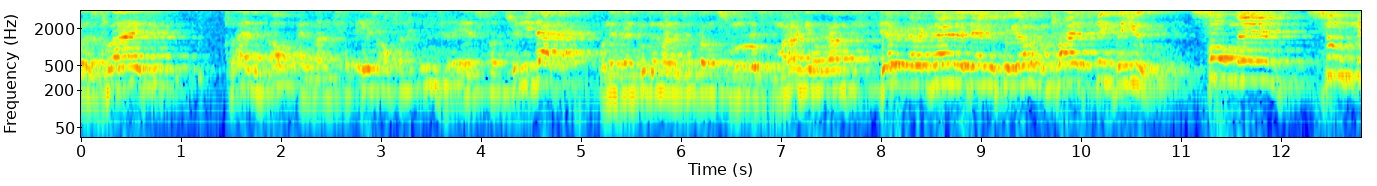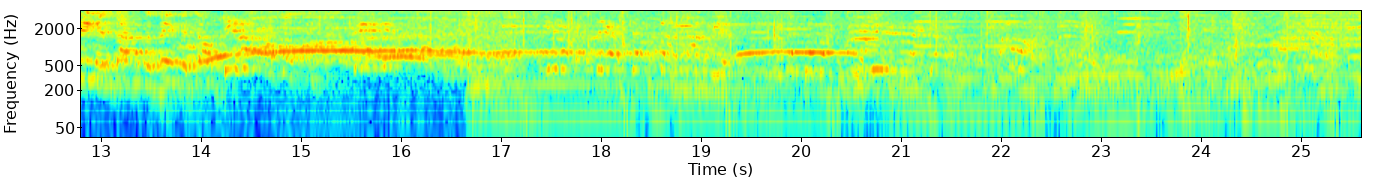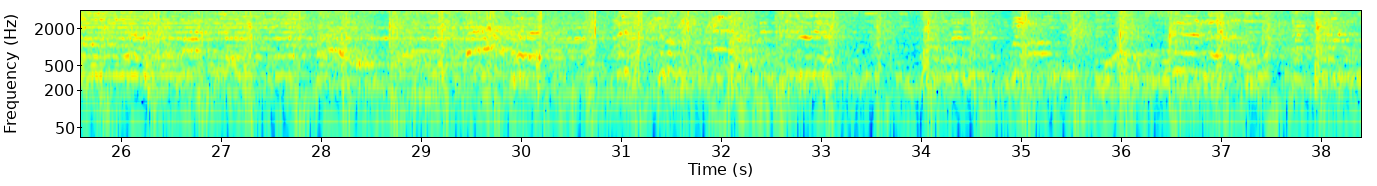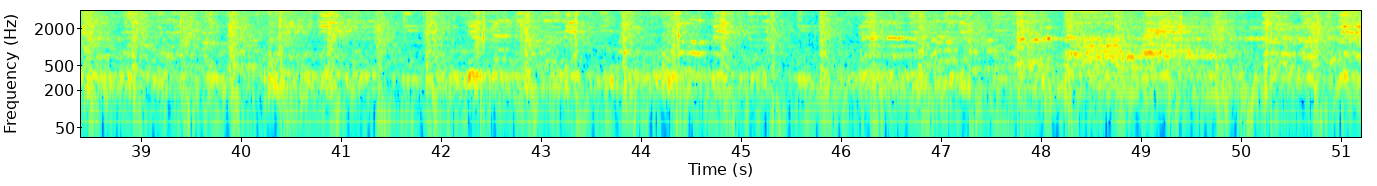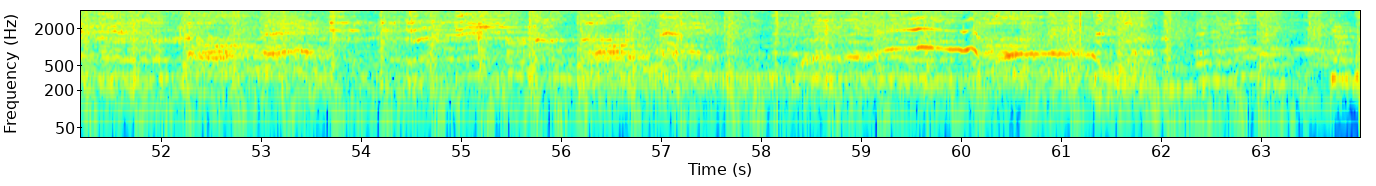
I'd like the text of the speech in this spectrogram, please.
Because Clive, Clive ist auch ein Mann, von, er ist auch von der Insel, er ist von Trinidad und er ist ein guter Mann, der ist bei uns zum äh, ersten Mal hier heute Abend. Derrick Alexander, Daniel Stoyanov und Clive sing for you. Soul Man, Soothe Me and Dr. the Baby. Y'all get up! Stand up! Get up get up! Gracias.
